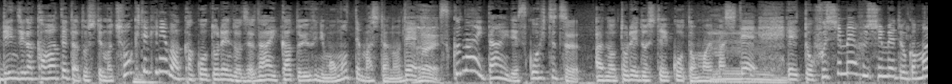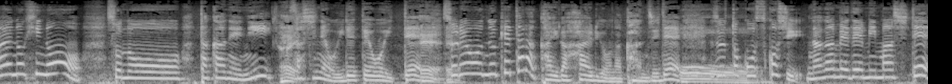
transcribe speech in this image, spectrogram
レンジが変わってたとしても長期的には下降トレンドじゃないかというふうにも思ってましたので、はい、少ない単位で少しずつあのトレードしていこうと思いまして、えっと、節目節目というか前の日のその高値に指し値を入れておいて、はい、それを抜けたら買いが入るような感じでずっとこう少し長めで見まして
